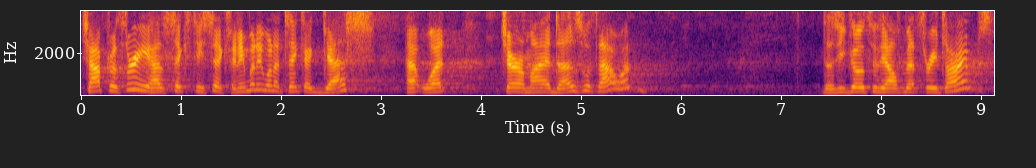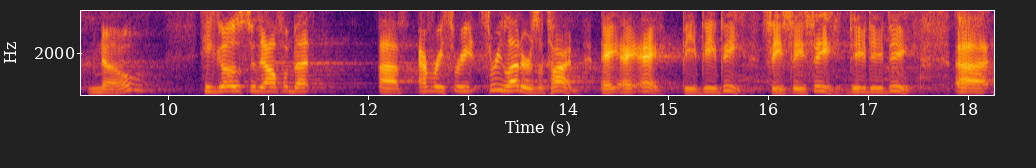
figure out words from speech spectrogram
Chapter three has 66. Anybody want to take a guess at what Jeremiah does with that one? Does he go through the alphabet three times? No. He goes through the alphabet uh, every three, three letters a time A, A, A, B, B, B, C, C, C, D, D, D. Uh,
